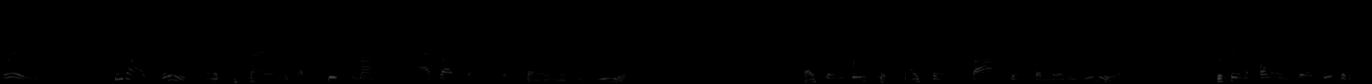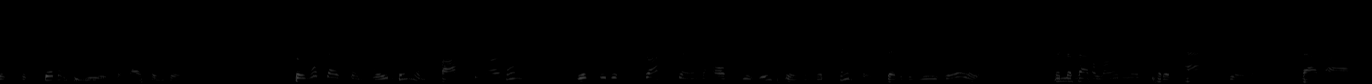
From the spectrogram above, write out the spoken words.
3 Should I weep and abstain in the fifth month as I've done for so many years? They've been weeping, they've been fasting for many years. We'll see in the following verses that it's for 70 years that they've been doing it. So, what they've been weeping and fasting over with the destruction of Jerusalem and the temple 70 years earlier, when the Babylonians had attacked in about, uh,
